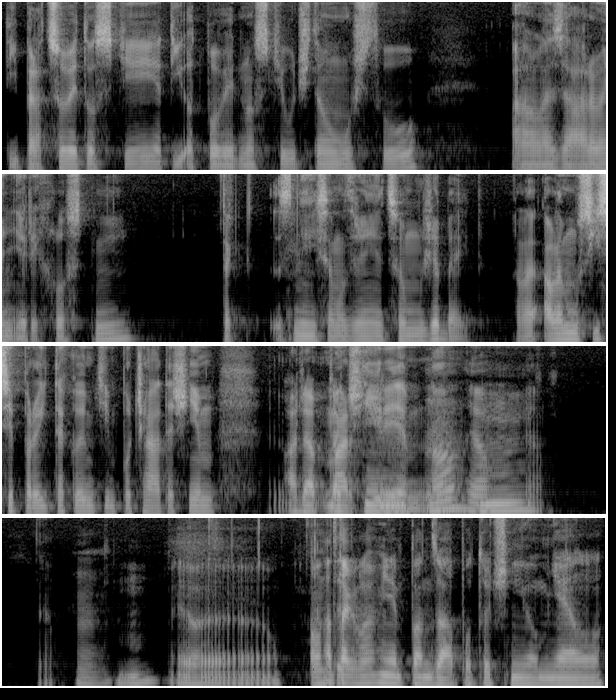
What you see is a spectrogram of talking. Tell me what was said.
té pracovitosti, té odpovědnosti vůči tomu mužstvu, ale zároveň i rychlostní, tak z něj samozřejmě něco může být. Ale, ale musí si projít takovým tím počátečním martýriem. No, jo, mm. jo. Jo. Mm. jo, jo, jo. On A te... tak hlavně pan Zápotočný ho měl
